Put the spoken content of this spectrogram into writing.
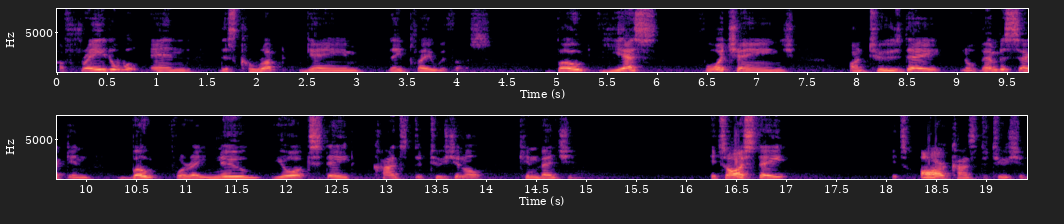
afraid it will end this corrupt game they play with us. Vote yes for change on Tuesday, November 2nd. Vote for a New York State Constitutional Convention. It's our state, it's our Constitution.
